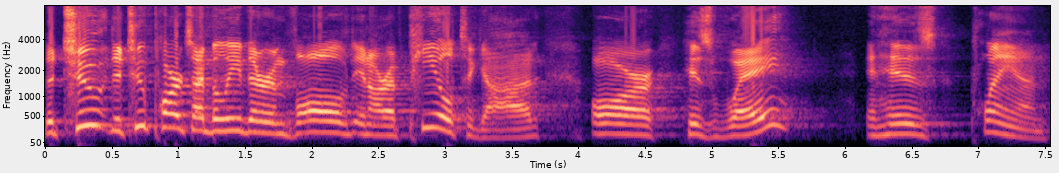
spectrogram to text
The two, the two parts I believe that are involved in our appeal to God are his way and his plan.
